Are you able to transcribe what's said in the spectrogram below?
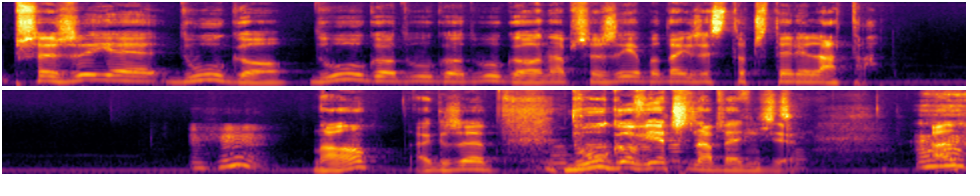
y, przeżyje długo, długo, długo, długo. Ona przeżyje bodajże 104 lata. Mhm. No, także no długowieczna to, no to będzie. Ale,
